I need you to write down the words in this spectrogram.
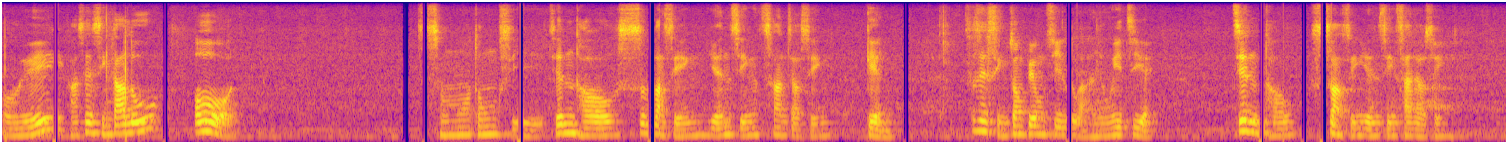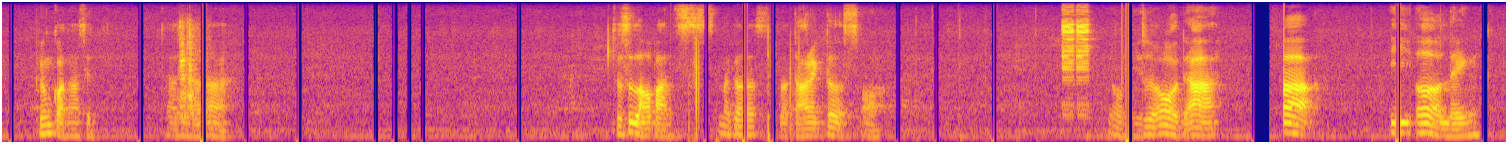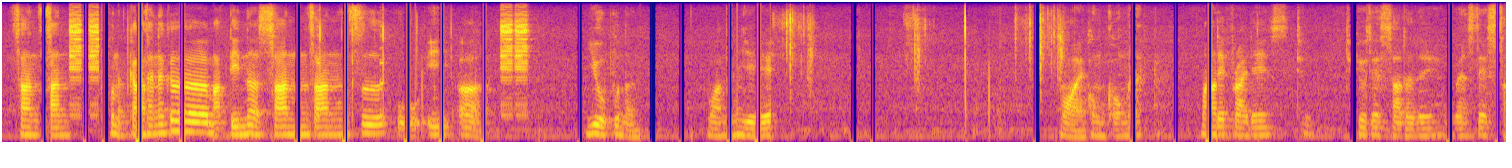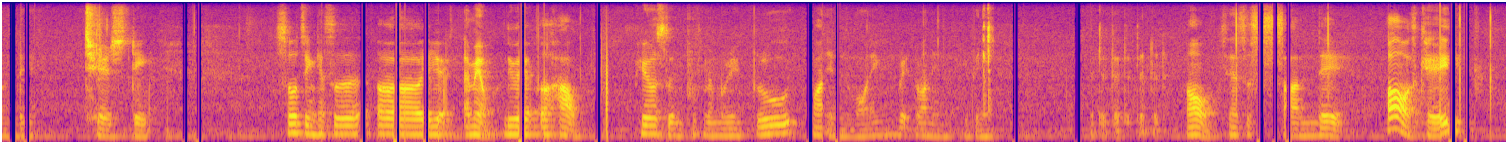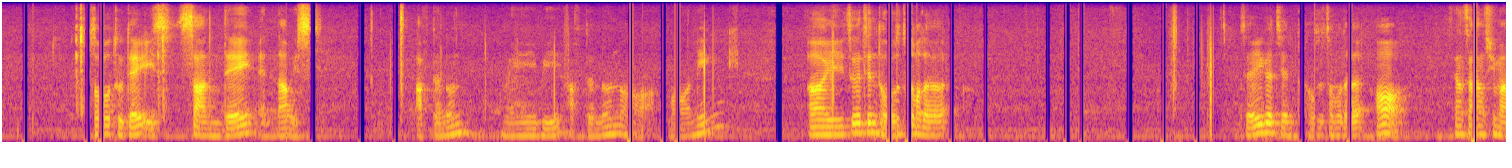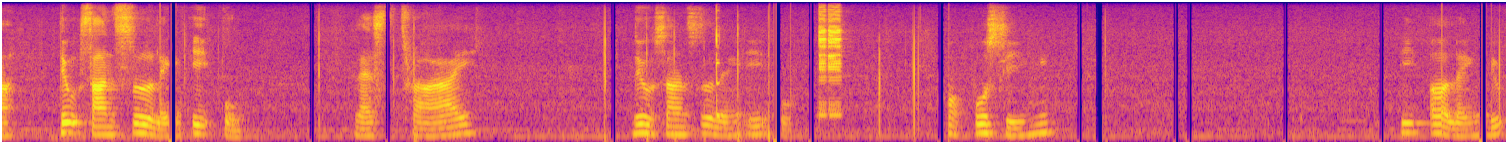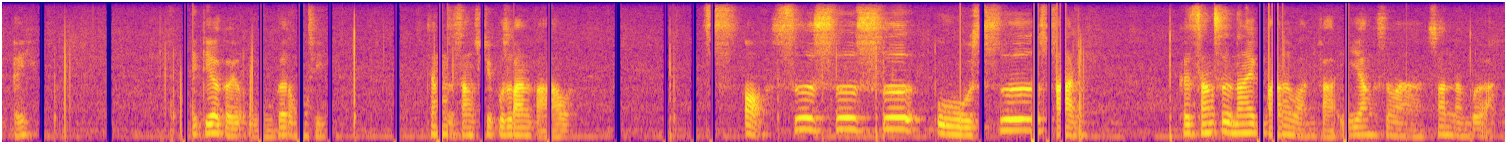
喂，发现新大陆哦，什么东西？箭头、四方形、圆形、三角形、点，这些形状不用记录啊，很容易记诶。箭头、四方形、圆形、三角形，不用管它先，等下啊。这是老板那个 directors 哦。哦，也是哦，的啊，二一二零三三不能，刚才那个马丁的三三四五一二又不能，王爷，哇，空空啊，Monday Friday Tuesday Saturday Wednesday Sunday Tuesday，说今天是二月哎没有六月二号，Pills to improve memory blue one in the morning red one in the evening。对对对对对对哦，现在是 Sunday。哦，OK。So today is Sunday and now is afternoon, maybe afternoon or morning。哎，这个箭头是怎么的？这个箭头是怎么的？哦，这样上去吗？六三四零一五。Let's try。六三四零一五。哦，不行。一二零六，哎，哎，第二个有五个东西，这样子上去不是办法哦。哦，四四四五四三，跟上次那一关的玩法一样是吗？算 number 啊。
